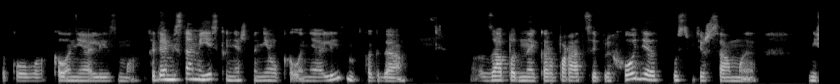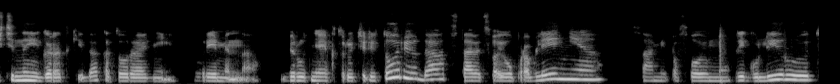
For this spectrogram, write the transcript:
такого колониализма. Хотя местами есть, конечно, неоколониализм, когда западные корпорации приходят, пусть те же самые нефтяные городки, да, которые они временно берут некоторую территорию, да, ставят свое управление, сами по-своему регулируют,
